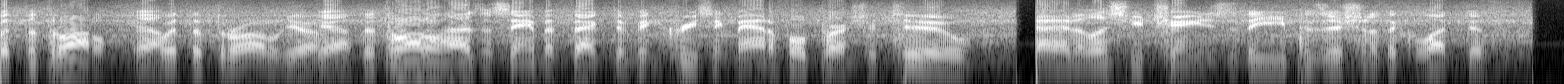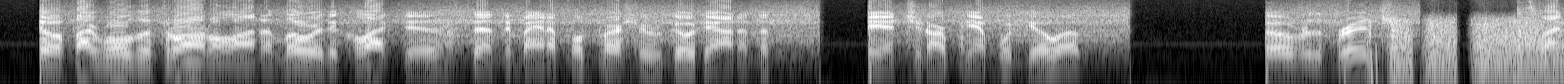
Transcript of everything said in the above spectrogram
with the throttle. Yeah. with the throttle? Yeah. Yeah, the throttle has the same effect of increasing manifold pressure too, and unless you change the position of the collective. So if I roll the throttle on and lower the collective, then the manifold pressure would go down and the, the engine RPM would go up. Go over the bridge. That's fine.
